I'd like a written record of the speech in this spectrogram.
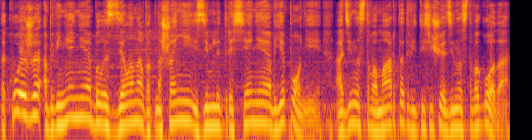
Такое же обвинение было сделано в отношении землетрясения в Японии 11 марта 2011 года,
